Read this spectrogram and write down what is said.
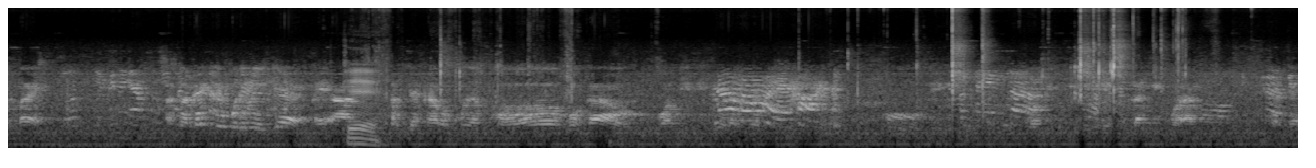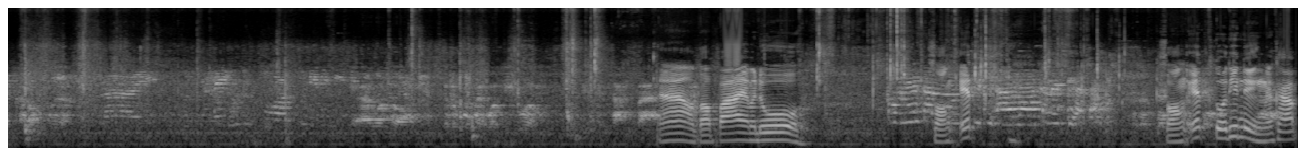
หรือไม่อาคารใกล้เคียงบริเวณแยกในอาโอเคสัญญาขาวเมืองขอขอเก้าขอทีวีผู้มีรังกีกว่าสัญญาขาวเมืองอาวสองกระบบแบบที่ร่วมต่างต่าง อ้าว ต่อไปมาดู 2S 2S ตัวที่หนึ่งนะครับ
